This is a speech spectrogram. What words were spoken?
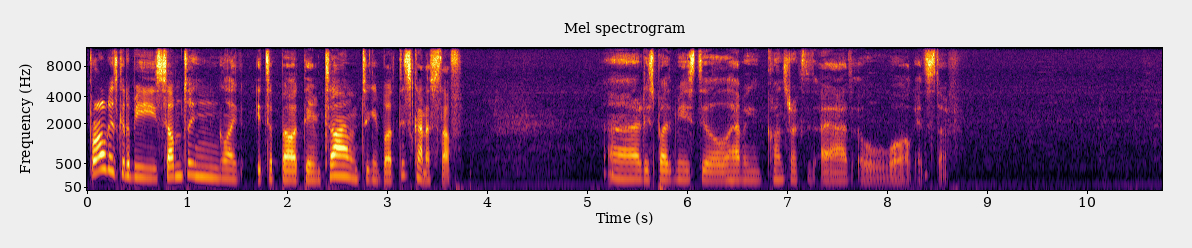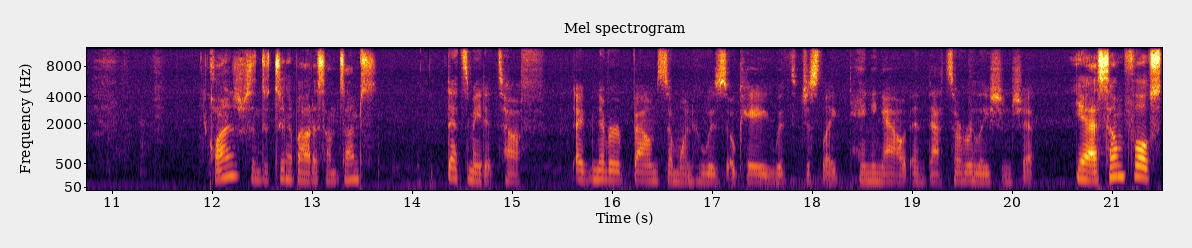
probably it's gonna be something like it's about damn time. I'm thinking about this kind of stuff. Uh, despite me still having constructed ad or work and stuff. Quite interesting to think about it sometimes. That's made it tough. I've never found someone who was okay with just like hanging out and that's our relationship. Yeah, some folks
